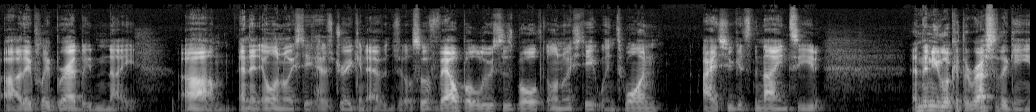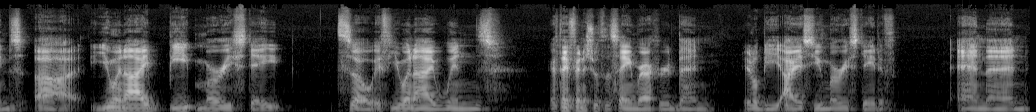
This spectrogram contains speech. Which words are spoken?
Uh, they play Bradley tonight. Um, and then Illinois State has Drake and Evansville. So if Valpo loses both, Illinois State wins one. ISU gets the nine seed. And then you look at the rest of the games. Uh, I beat Murray State. So if UNI wins, if they finish with the same record, then it'll be ISU Murray State, if, and then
